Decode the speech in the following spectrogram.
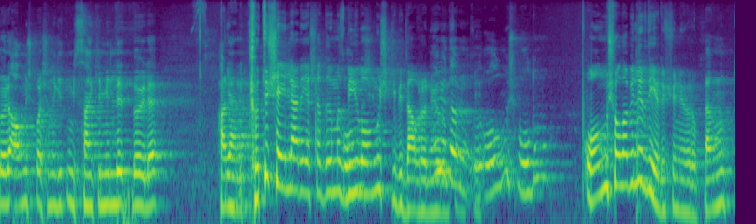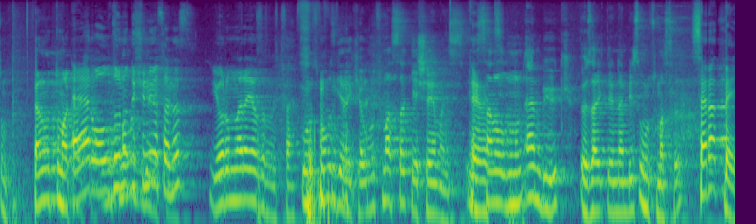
böyle almış başını gitmiş, sanki millet böyle hani yani kötü şeyler yaşadığımız bir yıl Olmuş. olmuş gibi davranıyorum. öyle sanki. olmuş mu oldu mu? Olmuş olabilir diye düşünüyorum. Ben unuttum. Ben unuttum arkadaşlar. Eğer olduğunu Unutmamız düşünüyorsanız yorumlara yazın lütfen. gerekiyor. unutmamız gerekiyor. Unutmazsak yaşayamayız. Evet. İnsanoğlunun en büyük özelliklerinden birisi unutması. Serhat Bey,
